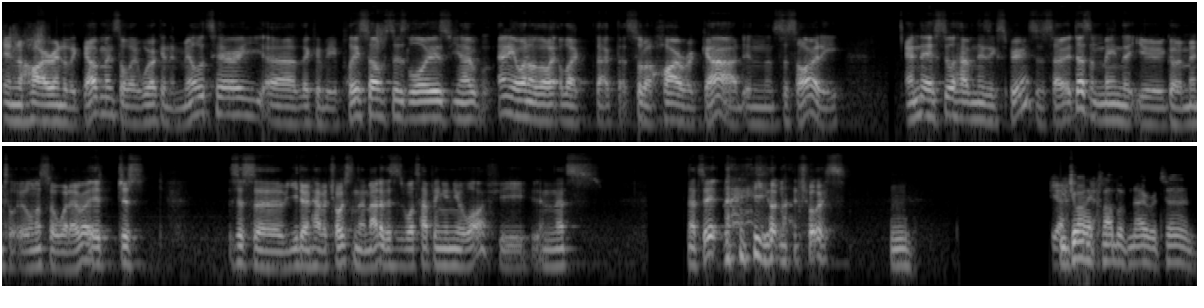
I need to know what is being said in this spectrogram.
in the higher end of the governments or they work in the military. Uh, they could be police officers, lawyers. You know, anyone of the, like that, that sort of high regard in the society, and they're still having these experiences. So it doesn't mean that you got a mental illness or whatever. It just it's just a you don't have a choice in the matter. This is what's happening in your life, you, and that's that's it. you got no choice. Yeah, you join yeah. a club of no return.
